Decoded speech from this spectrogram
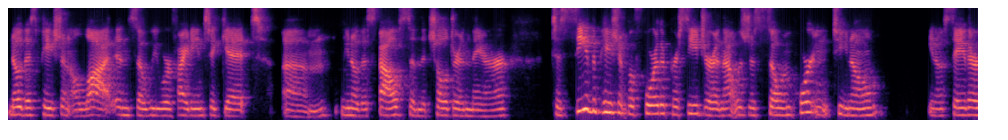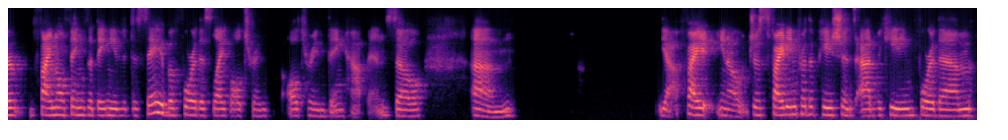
know this patient a lot. And so we were fighting to get um, you know the spouse and the children there to see the patient before the procedure. And that was just so important to you know you know say their final things that they needed to say before this life altering altering thing happened. So um yeah fight you know just fighting for the patients advocating for them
